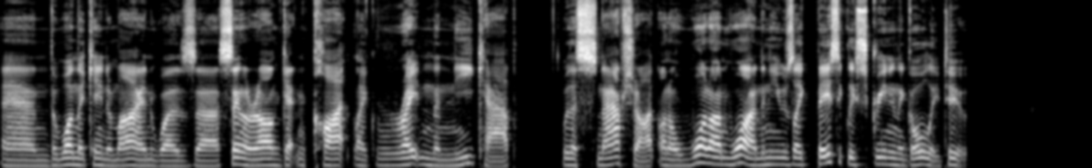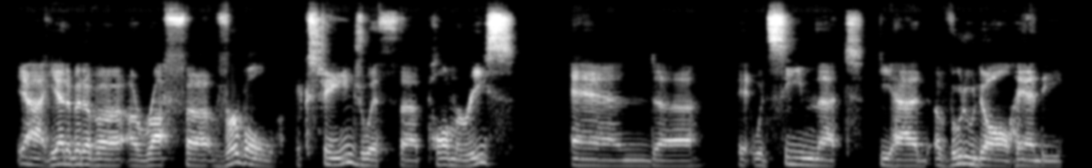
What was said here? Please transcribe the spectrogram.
And the one that came to mind was uh, Saint Laurent getting caught like right in the kneecap with a snapshot on a one on one, and he was like basically screening the goalie too. Yeah, he had a bit of a, a rough uh, verbal exchange with uh, Paul Maurice, and uh, it would seem that he had a voodoo doll handy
